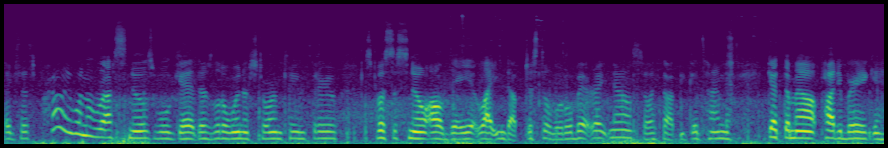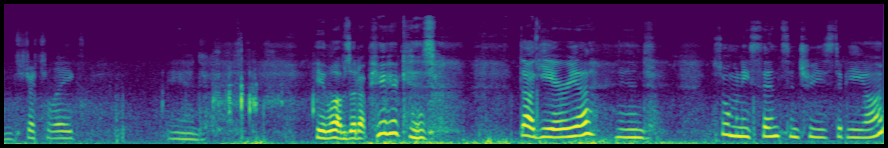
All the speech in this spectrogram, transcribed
like I said, it's probably one of the last snows we'll get. There's a little winter storm came through. It's supposed to snow all day. It lightened up just a little bit right now, so I thought it'd be a good time to get them out, potty break, and stretch the legs. And he loves it up here because doggy area and so many scents and trees to be on.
